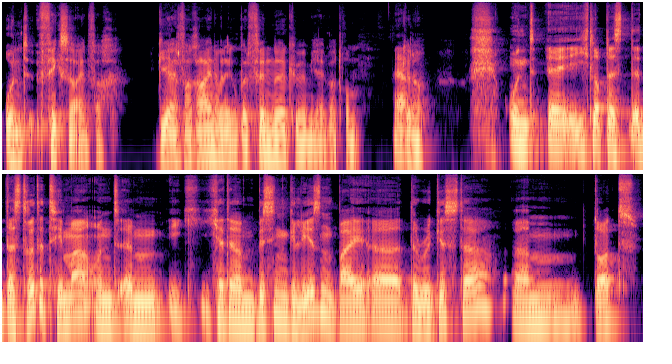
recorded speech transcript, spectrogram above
und fixe einfach. Gehe einfach rein, wenn ich irgendwas finde, kümmere mich einfach drum. Ja. Genau. Und äh, ich glaube, das, das dritte Thema, und ähm, ich, ich hätte ein bisschen gelesen bei äh, The Register, ähm, dort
